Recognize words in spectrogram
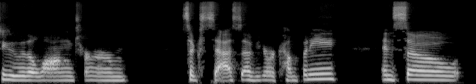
to the long term success of your company. And so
